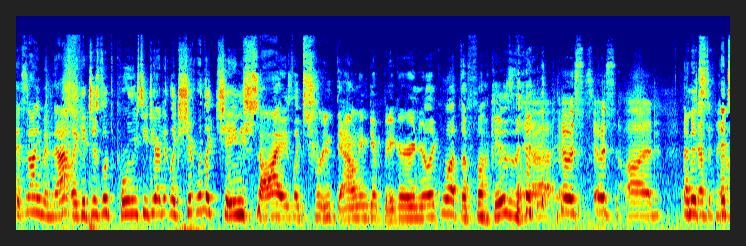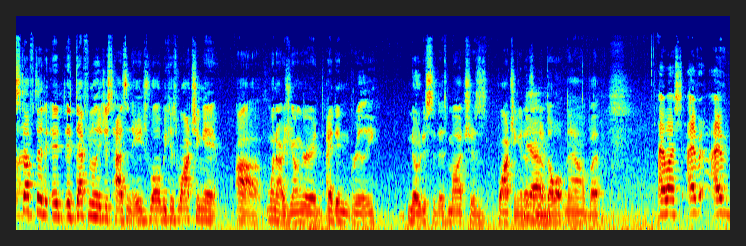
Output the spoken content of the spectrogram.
It's not even that. Like it just looked poorly CGI. Like shit would like change size, like shrink down and get bigger, and you're like, what the fuck is this? Yeah, it was it was odd. and it's definitely it's odd. stuff that it, it definitely just hasn't aged well because watching it uh, when I was younger, it, I didn't really notice it as much as watching it as Yeah. an adult now. But I watched. I I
